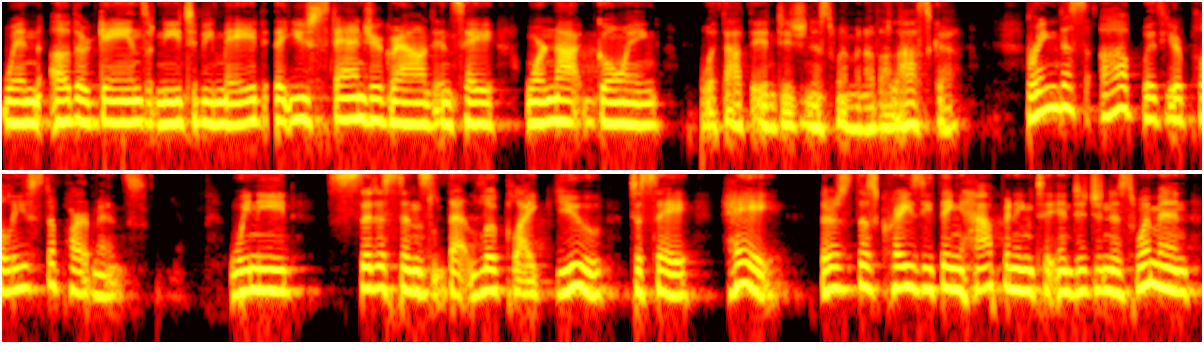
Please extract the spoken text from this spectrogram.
when other gains need to be made, that you stand your ground and say, we're not going without the Indigenous women of Alaska. Bring this up with your police departments. We need citizens that look like you to say, hey, there's this crazy thing happening to Indigenous women.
